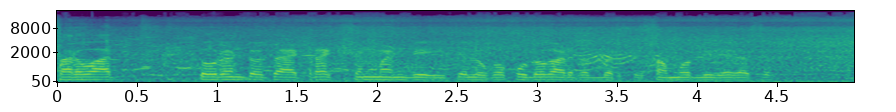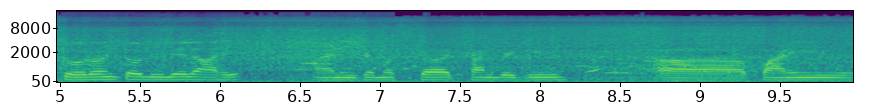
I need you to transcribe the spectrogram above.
सर्वात टोरंटोचं अट्रॅक्शन म्हणजे इथे लोक फोटो काढतात भरपूर. समोर लिहिलेलं असं टोरंटो लिहिलेलं आहे. आणि इथे मस्त छानपैकी पाणी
